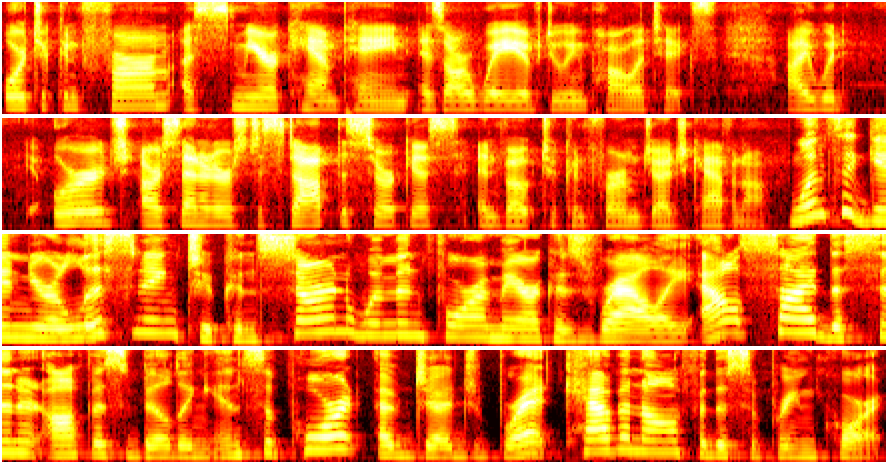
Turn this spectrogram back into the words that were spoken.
or to confirm a smear campaign as our way of doing politics. I would urge our senators to stop the circus and vote to confirm Judge Kavanaugh. Once again, you're listening to Concerned Women for America's rally outside the Senate office building in support of Judge Brett Kavanaugh for the Supreme Court.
